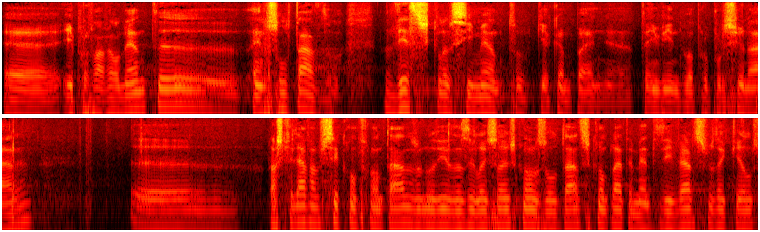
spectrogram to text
Uh, e provavelmente, uh, em resultado desse esclarecimento que a campanha tem vindo a proporcionar, uh, nós, se calhar, vamos ser confrontados no dia das eleições com resultados completamente diversos daqueles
